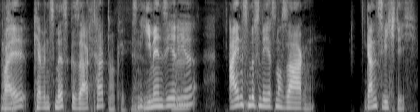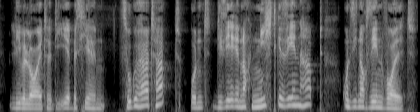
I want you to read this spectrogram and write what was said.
Weil Kevin Smith gesagt hat, Okay. ist eine He-Man-Serie. Eines müssen wir jetzt noch sagen. Ganz wichtig, liebe Leute, die ihr bis hierhin zugehört habt und die Serie noch nicht gesehen habt und sie noch sehen wollt.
